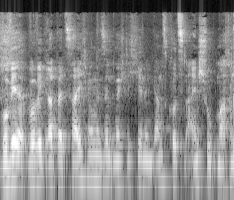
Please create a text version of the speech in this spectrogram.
wo wir, wo wir gerade bei Zeichnungen sind, möchte ich hier einen ganz kurzen Einschub machen.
